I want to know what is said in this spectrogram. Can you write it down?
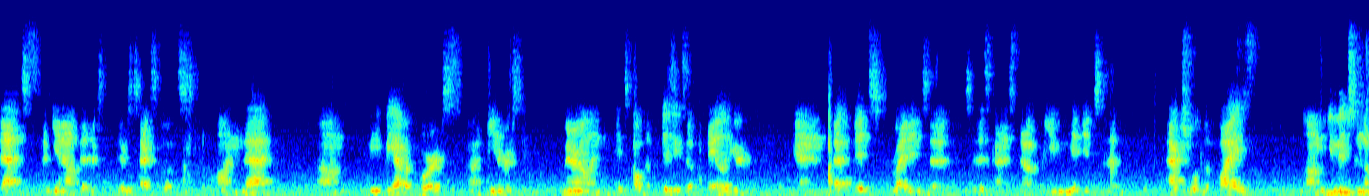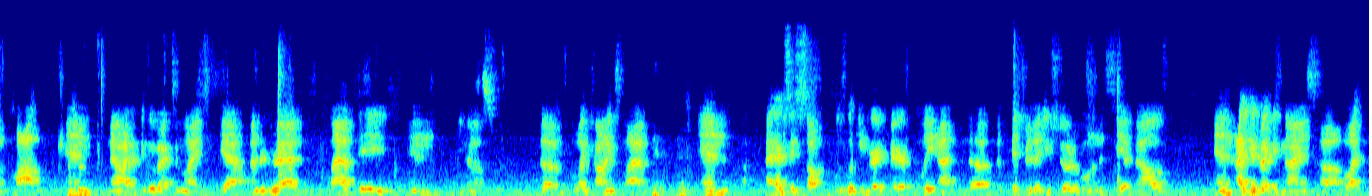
that's again out there. There's, there's textbooks on that. Um, we, we have a course at the University of Maryland. It's called the Physics of Failure, and that fits right into to this kind of stuff. Where you can get into the actual device. Um, you mentioned the pop, and now I have to go back to my yeah undergrad lab days in you know the electronics lab, and I actually saw was looking very carefully at the, the picture that you showed of one of the CFLs, and I could recognize uh, elect-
